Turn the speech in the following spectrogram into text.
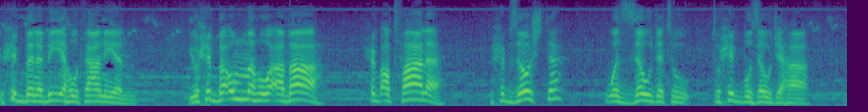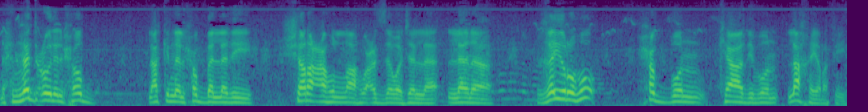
يحب نبيه ثانيا. يحب أمه وأباه يحب أطفاله. يحب زوجته والزوجة تحب زوجها. نحن ندعو للحب لكن الحب الذي شرعه الله عز وجل لنا غيره حب كاذب لا خير فيه.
